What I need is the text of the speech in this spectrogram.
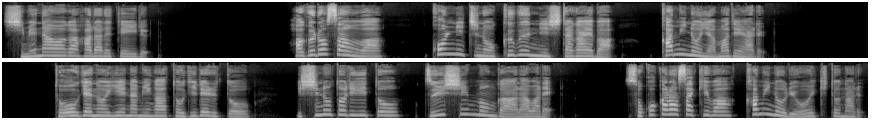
しめ縄が張られている。羽黒山は今日の区分に従えば神の山である。峠の家並みが途切れると石の鳥居と随神門が現れ、そこから先は神の領域となる。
